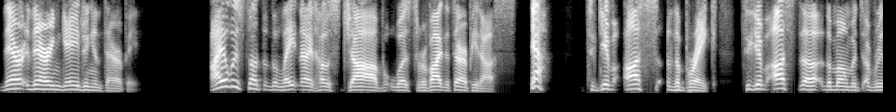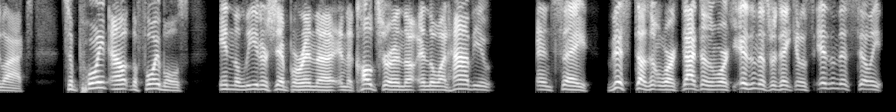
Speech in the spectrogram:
They're they're engaging in therapy. I always thought that the late night host job was to provide the therapy to us. Yeah. To give us the break, to give us the the moment of relax, to point out the foibles in the leadership or in the in the culture and the in the what have you, and say, this doesn't work, that doesn't work, isn't this ridiculous? Isn't this silly?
